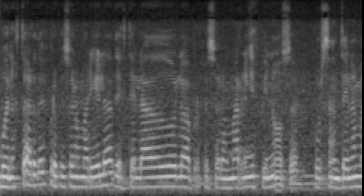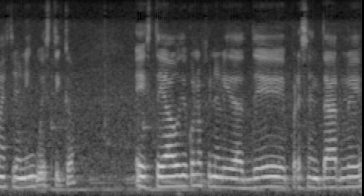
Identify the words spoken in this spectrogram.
Buenas tardes, profesora Mariela. De este lado, la profesora Marlene Espinosa, cursante de la maestría en lingüística. Este audio con la finalidad de presentarle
